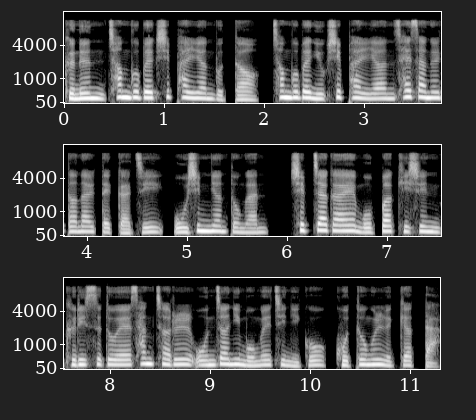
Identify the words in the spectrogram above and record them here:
그는 1918년부터 1968년 세상을 떠날 때까지 50년 동안 십자가에 못 박히신 그리스도의 상처를 온전히 몸에 지니고 고통을 느꼈다.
